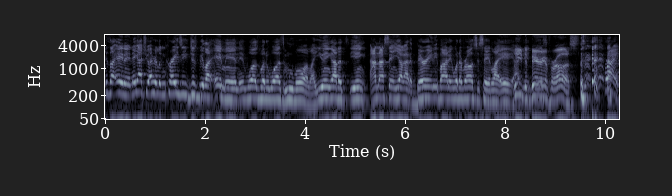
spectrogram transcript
It's like, hey man, they got you out here looking crazy. Just be like, hey man, it was what it was, and move on. Like you ain't gotta. You ain't, I'm not saying y'all gotta bury anybody or whatever else. Just say like, hey, I Leave the did burying for us. right.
